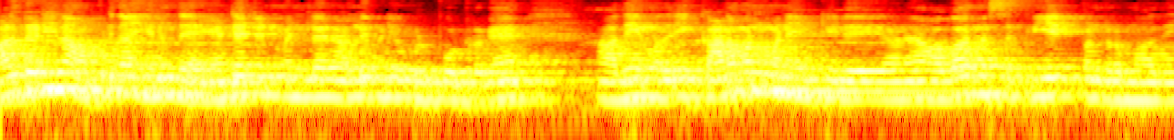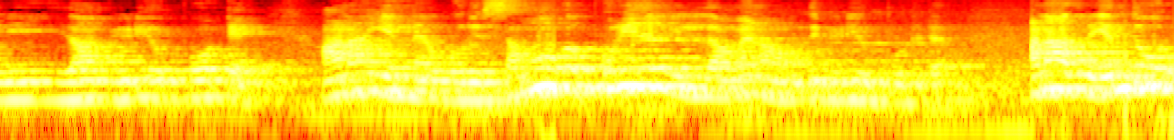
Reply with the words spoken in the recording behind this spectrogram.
ஆல்ரெடி நான் அப்படி தான் இருந்தேன். என்டர்டெயின்மெண்ட்டில் நல்ல வீடியோக்கள் போட்டிருக்கேன். அதே மாதிரி கணவன் மனைவிக்கிடையான அவேர்னஸை க்ரியேட் பண்ணுற மாதிரி தான் வீடியோ போட்டேன். ஆனால் என்ன ஒரு சமூக புரிதல் இல்லாமல் நான் வந்து வீடியோ போட்டுட்டேன். ஆனால் அதில் எந்த ஒரு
